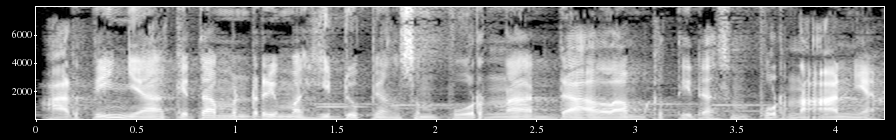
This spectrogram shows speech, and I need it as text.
Artinya, kita menerima hidup yang sempurna dalam ketidaksempurnaannya.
